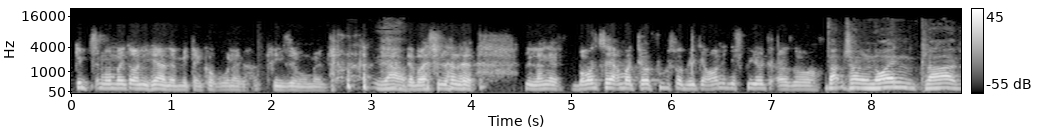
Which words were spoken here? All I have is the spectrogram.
gibt es im Moment auch nicht her ne, mit der Corona-Krise im Moment. Ja. Wer weiß, wie lange, wie lange. Bei uns der Amateurfußball wird ja auch nicht gespielt. Also. Wattenscheid 9, klar,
